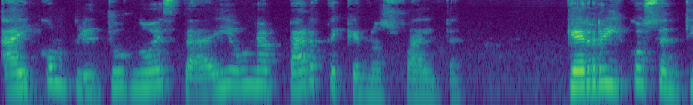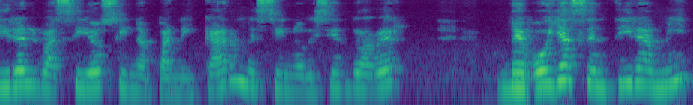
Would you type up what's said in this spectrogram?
hay completud nuestra, hay una parte que nos falta. Qué rico sentir el vacío sin apanicarme, sino diciendo, a ver, me voy a sentir a mí.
